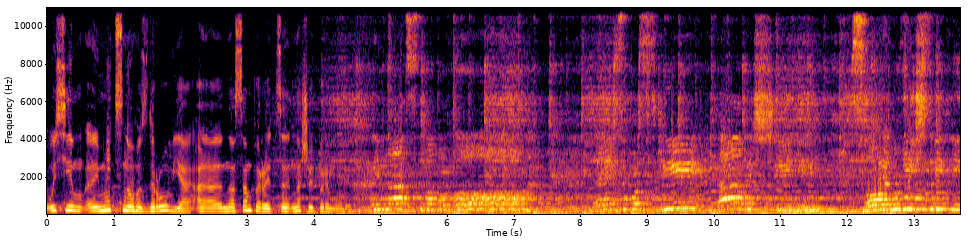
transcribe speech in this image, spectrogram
усім міцного здоров'я. А насамперед це нашої перемоги. морській далечині, зоряну ніч світлі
